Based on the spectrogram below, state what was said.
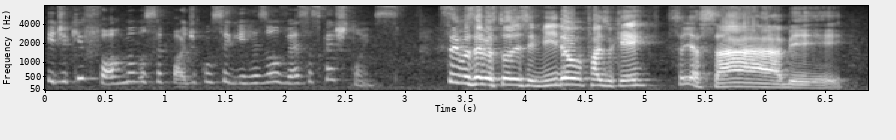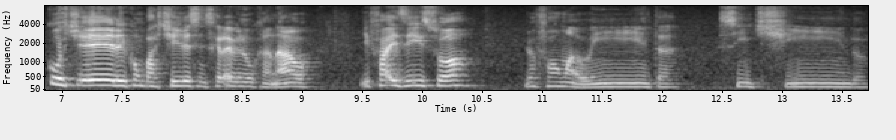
e de que forma você pode conseguir resolver essas questões. Se você gostou desse vídeo, faz o quê? Você já sabe. Curte ele, compartilha, se inscreve no canal e faz isso, ó, de uma forma lenta, sentindo,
